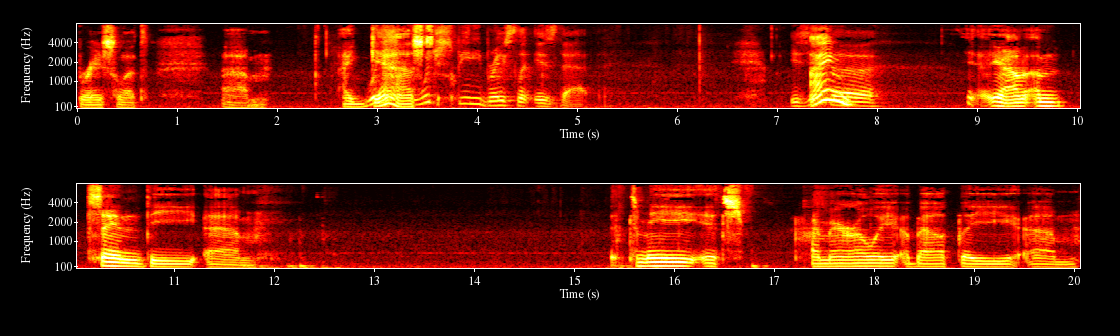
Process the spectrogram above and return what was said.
bracelet. Um, I which, guess which speedy bracelet is that? Is I'm, uh... yeah, I'm, I'm, saying the um, to me, it's primarily about the. Um,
